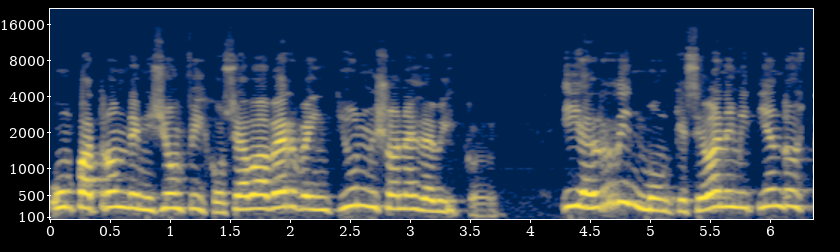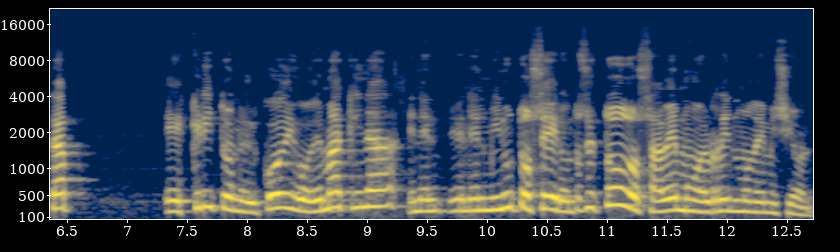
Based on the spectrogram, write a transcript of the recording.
un patrón de emisión fijo, o sea, va a haber 21 millones de Bitcoin. Y el ritmo en que se van emitiendo está escrito en el código de máquina en el, minuto cero. Entonces todos sabemos el ritmo de emisión.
